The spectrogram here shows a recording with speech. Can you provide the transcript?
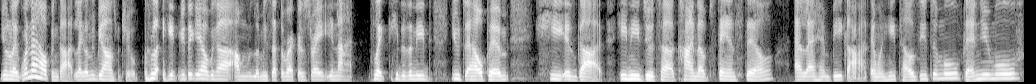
You know, like we're not helping God. Like, let me be honest with you. like, if you think you're helping God, um, let me set the record straight. You're not. Like, he doesn't need you to help him. He is God. He needs you to kind of stand still and let him be God. And when he tells you to move, then you move.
